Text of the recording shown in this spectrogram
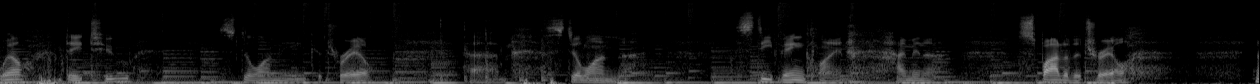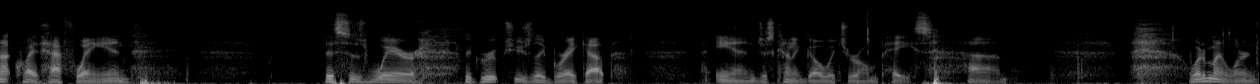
Well, day two, still on the Inca Trail, um, still on the steep incline. I'm in a spot of the trail, not quite halfway in. This is where the groups usually break up and just kind of go at your own pace. Um, what am I learning?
